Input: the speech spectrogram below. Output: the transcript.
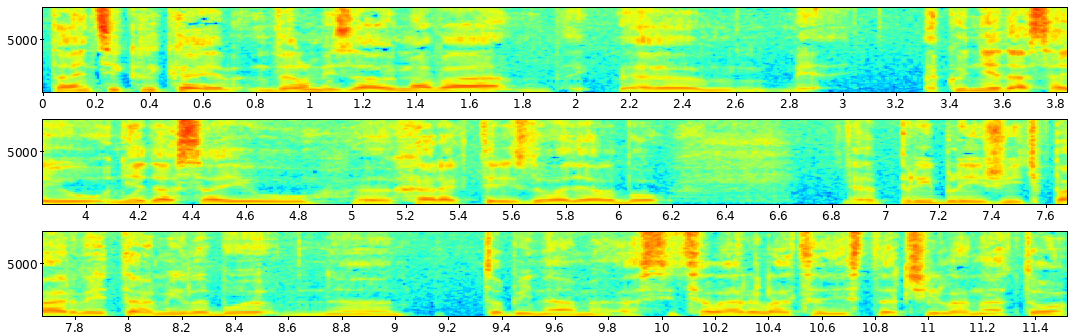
Tá encyklika je veľmi zaujímavá, e, ako nedá sa ju, nedá sa ju e, charakterizovať alebo priblížiť pár vetami, lebo to by nám asi celá relácia nestačila na to.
